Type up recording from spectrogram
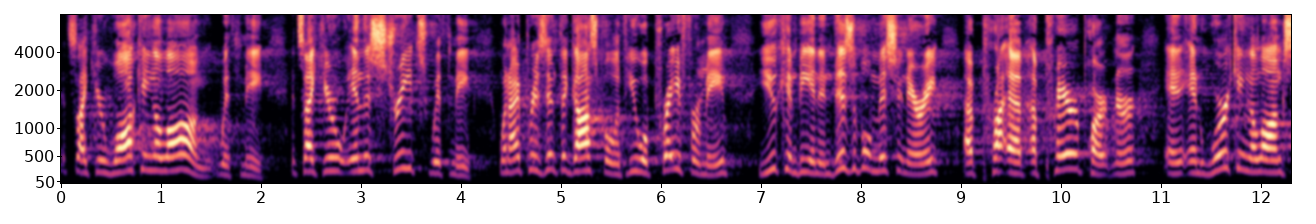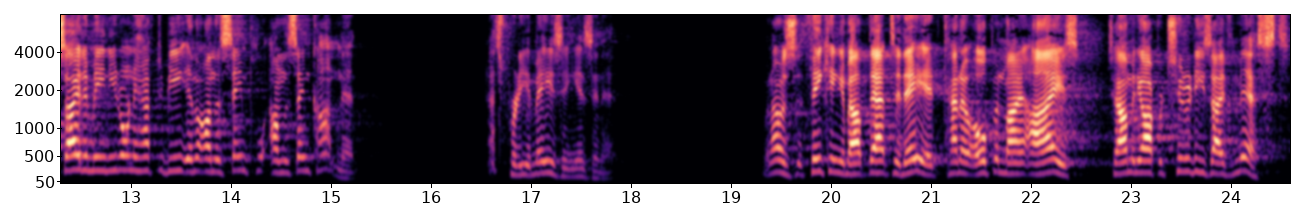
It's like you're walking along with me. It's like you're in the streets with me. When I present the gospel, if you will pray for me, you can be an invisible missionary, a, a prayer partner, and, and, working alongside of me, and you don't have to be in, on, the same, on the same continent. That's pretty amazing, isn't it? When I was thinking about that today, it kind of opened my eyes to how many opportunities I've missed.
